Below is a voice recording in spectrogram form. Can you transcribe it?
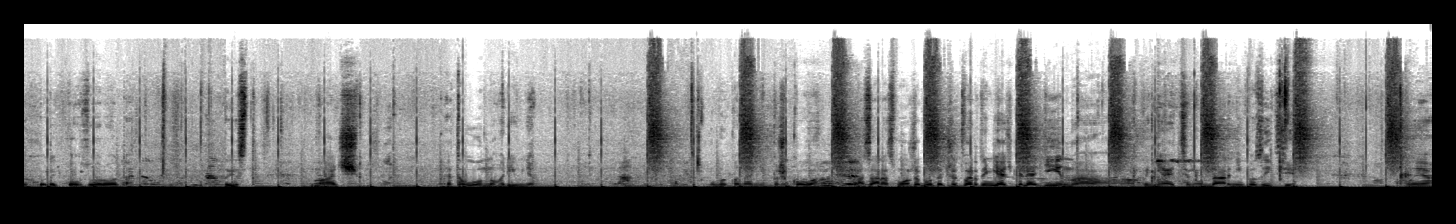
виходить повз ворота. Лист матч еталонного рівня у виконанні Пашкова. А зараз може бути четвертий м'яч Калядін. Опиняється на ударній позиції. Але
